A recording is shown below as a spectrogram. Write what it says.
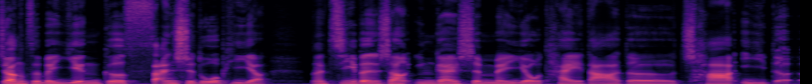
这样子被阉割三十多匹啊，那基本上应该是没有太大的差异的。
